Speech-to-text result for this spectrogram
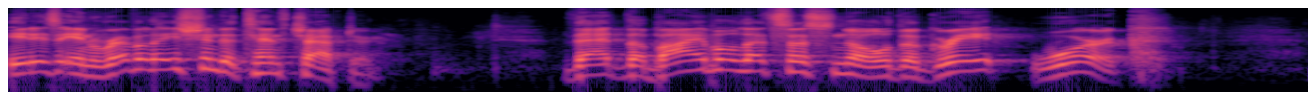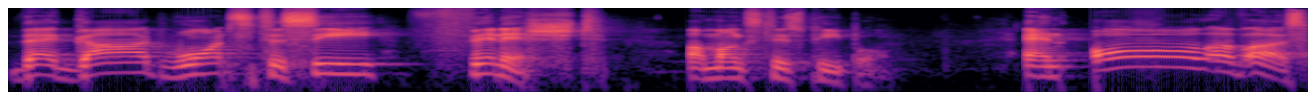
It is in Revelation, the 10th chapter that the Bible lets us know the great work that God wants to see finished amongst his people. And all of us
